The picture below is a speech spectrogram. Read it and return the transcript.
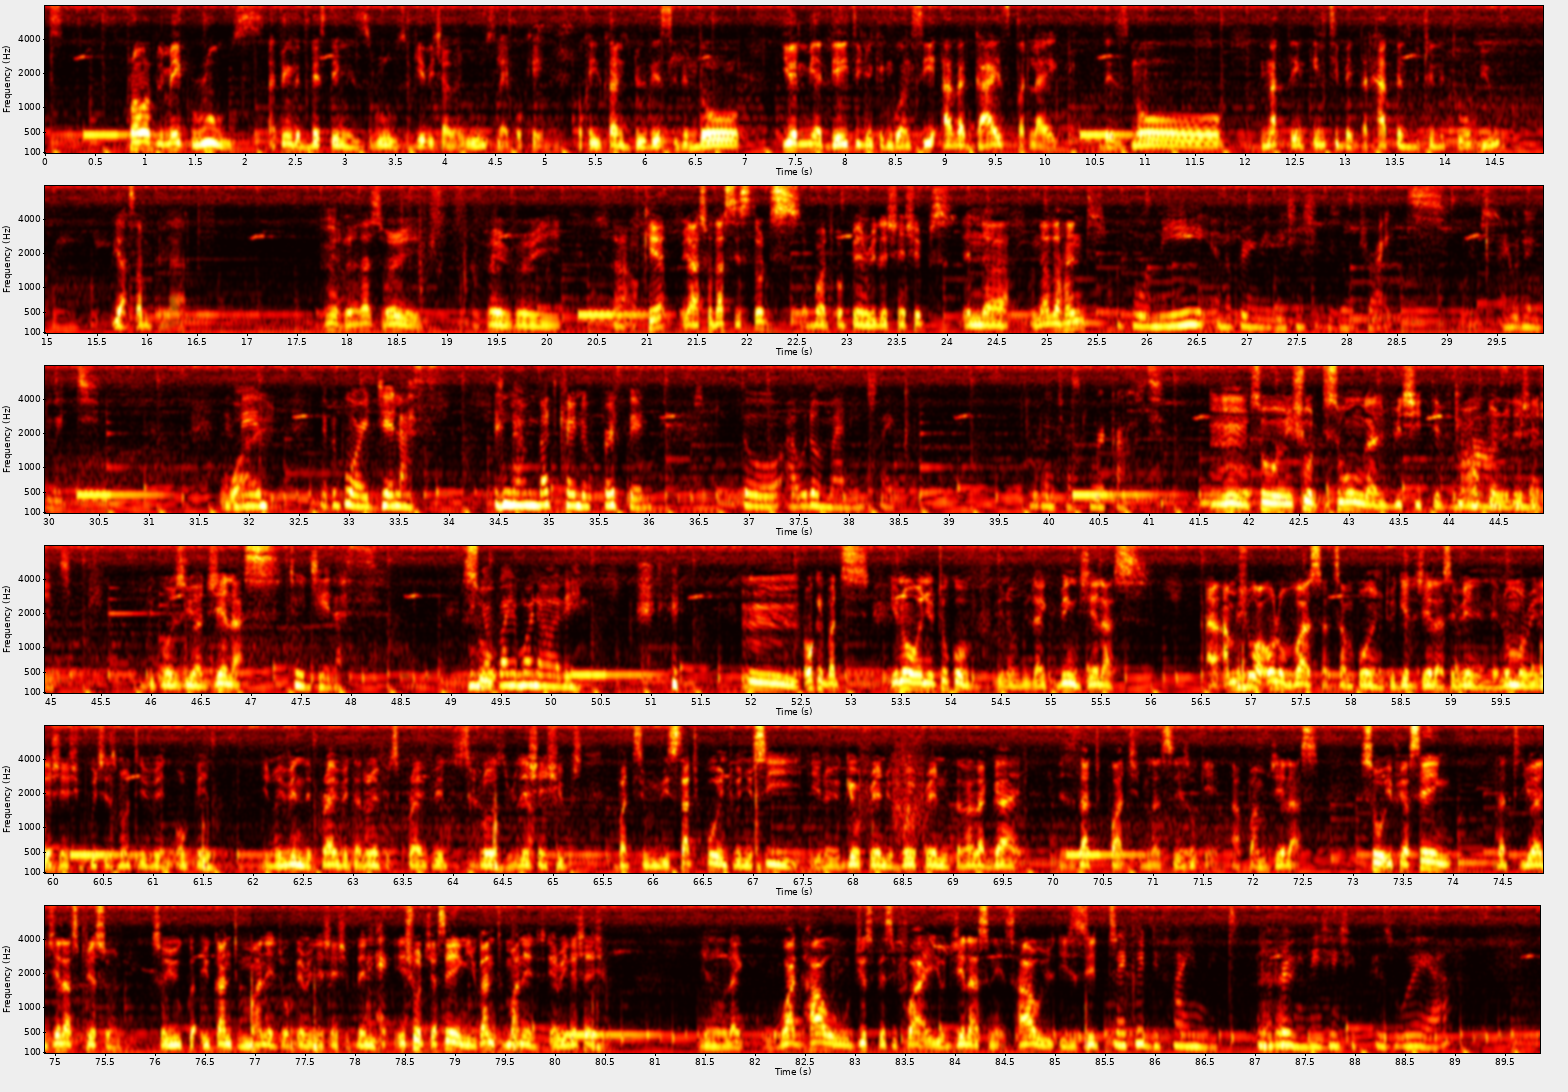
probably make rules. I think the best thing is rules. You give each other rules like, okay, okay, you can't do this, even though you and me are dating, you can go and see other guys, but like there's no nothing intimate that happens between the two of you. Yeah, something like that. Okay, that's very, very, very uh, okay. Yeah, so that's his thoughts about open relationships. And uh, on the other hand, For me, an open relationship is not right. I wouldn't do it. I Why? mean, the people are jealous, and I'm that kind of person. So I wouldn't manage. Like, it wouldn't just work out. mm, so in short, tisunga vichite my Ah, open relationship because you are jealous. Too jealous. So- Ningafanya mwana wa beni. Mm, okay, but you know when you talk of you know like being jealous, I, I'm sure all of us at some point we get jealous even in the normal relationship, which is not even open. You know, even the private. I don't know if it's private, it's closed relationships. But it's that point when you see you know your girlfriend, your boyfriend with another guy. There's that part you know, that says, okay, I'm jealous. So if you're saying that you're a jealous person, so you you can't manage open relationship, then in short, you're saying you can't manage a relationship you know like what how would you specify your jealousness? How is it? Like we defined it. An uh-huh. open relationship is where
